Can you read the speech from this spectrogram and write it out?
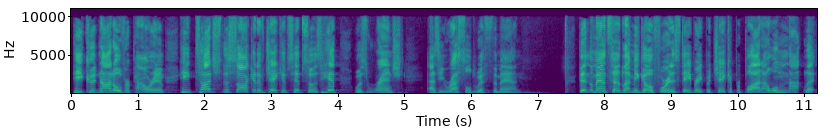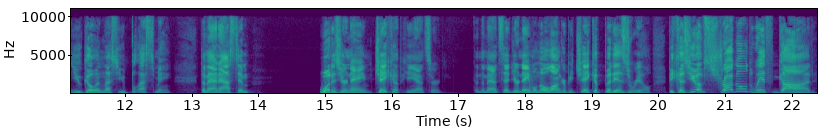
he could not overpower him, he touched the socket of Jacob's hip, so his hip was wrenched as he wrestled with the man. Then the man said, Let me go, for it is daybreak. But Jacob replied, I will not let you go unless you bless me. The man asked him, what is your name? Jacob, he answered. Then the man said, Your name will no longer be Jacob, but Israel, because you have struggled with God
